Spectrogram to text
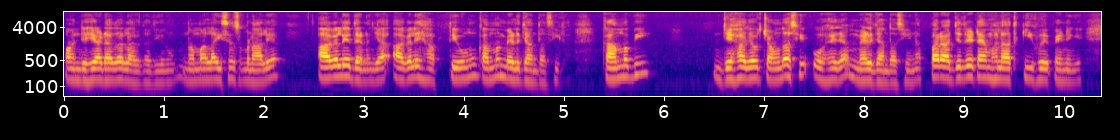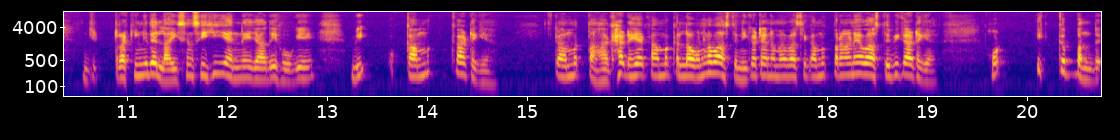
5000 ਦਾ ਲੱਗਦਾ ਸੀ ਉਹਨੂੰ, ਨਵਾਂ ਲਾਇਸੈਂਸ ਬਣਾ ਲਿਆ। ਅਗਲੇ ਦਿਨ ਜਾਂ ਅਗਲੇ ਹਫ਼ਤੇ ਉਹਨੂੰ ਕੰਮ ਮਿਲ ਜਾਂਦਾ ਸੀਗਾ। ਕੰਮ ਵੀ ਜਿਹਾ ਜੋ ਚਾਹੁੰਦਾ ਸੀ, ਉਹ ਜਿਹਾ ਮਿਲ ਜਾਂਦਾ ਸੀ ਨਾ ਪਰ ਅੱਜ ਦੇ ਟਾਈਮ ਹਾਲਾਤ ਕੀ ਹੋਏ ਪਏ ਨੇਗੇ? ਜੀ ਟਰੱਕਿੰਗ ਦੇ ਲਾਇਸੈਂਸ ਹੀ ਇੰਨੇ ਜ਼ਿਆਦਾ ਹੋ ਗਏ ਵੀ ਕੰਮ ਘਟ ਗਿਆ। ਕੰਮ ਤਾਂ ਘਟ ਗਿਆ, ਕੰਮ ਇਕੱਲਾ ਉਹਨਾਂ ਵਾਸਤੇ ਨਹੀਂ ਘਟਿਆ, ਨਵੇਂ ਵਾਸਤੇ, ਕੰਮ ਪੁਰਾਣਿਆਂ ਵਾਸਤੇ ਵੀ ਘਟ ਗਿਆ। ਹੁਣ ਇੱਕ ਬੰਦੇ,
